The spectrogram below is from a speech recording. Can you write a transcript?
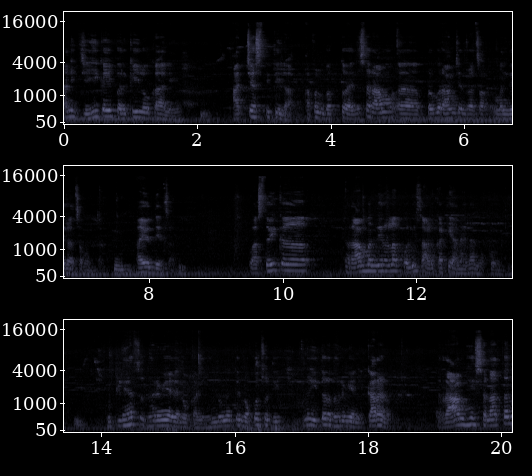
आणि जेही काही परकीय लोक आले आजच्या स्थितीला आपण बघतोय जसं राम प्रभू रामचंद्राचा मंदिराचा मुद्दा अयोध्येचा. वास्तविक राम मंदिराला कोणीच आडकाठी आणायला नको होती. कुठल्याच धर्मीय लोकांनी हिंदूंना ते नकोच होती पण इतर धर्मियांनी. कारण राम हे सनातन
